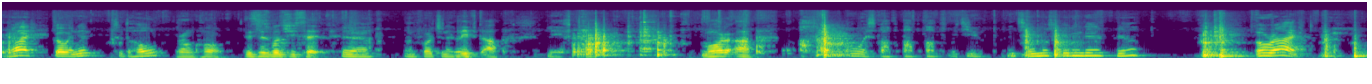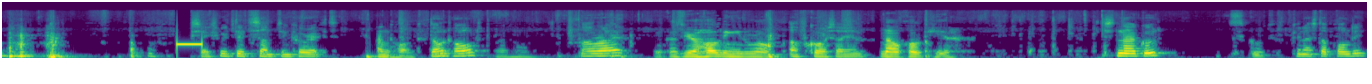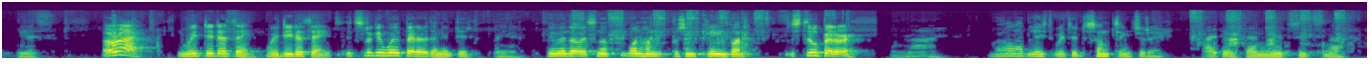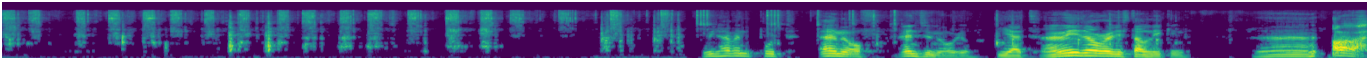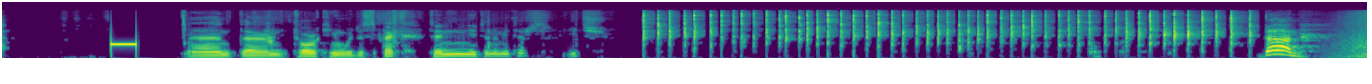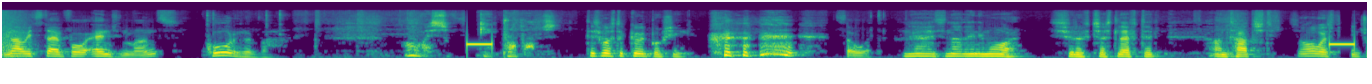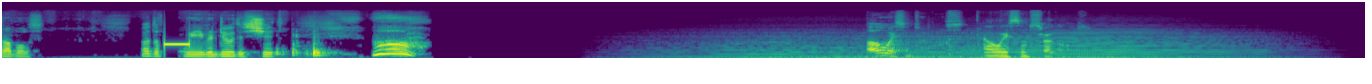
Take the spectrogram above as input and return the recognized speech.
Right, going in to the hole. Wrong hole. This is what she said. Yeah, unfortunately. Lift up. Lift. More up. Always up, up, up with you. It's almost getting there. Yeah. All right. For f- sakes, we did something correct. And hold. Don't hold. And hold. All right. Because you're holding it wrong. Of course I am. Now hold here. It's not good. It's good. Can I stop holding? Yes. All right. We did a thing. We did a thing. It's looking way better than it did. Oh, yeah. Even though it's not 100% clean, but still better. Alright. Well, at least we did something today. I think 10 minutes it's enough. We haven't put any of engine oil yet, and it already start leaking. Uh, ah! And um, torquing with the spec, 10 newton meters each. Done! Now it's time for engine mounts. Kurwa. Always some fucking problems. This was the good bushing. So what? No, it's not anymore. Should have just left it untouched. It's always fucking troubles. What the f we even do this shit? Oh. Always some troubles. Always some struggles.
